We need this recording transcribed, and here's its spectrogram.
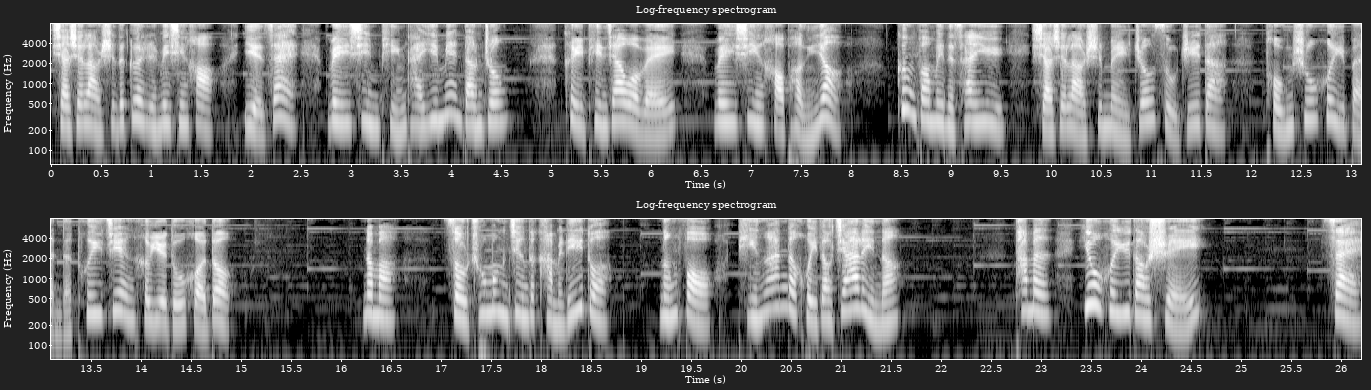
小雪老师的个人微信号也在微信平台页面当中，可以添加我为微信好朋友，更方便的参与小雪老师每周组织的童书绘本的推荐和阅读活动。那么，走出梦境的卡梅利多能否平安的回到家里呢？他们又会遇到谁？在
